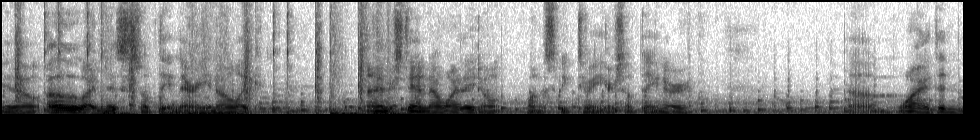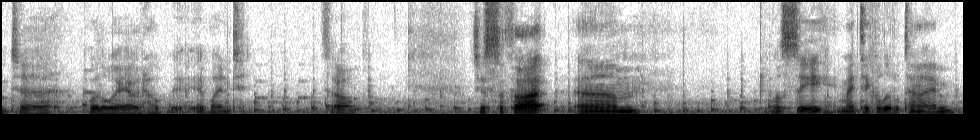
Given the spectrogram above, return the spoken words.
you know, oh, I missed something there, you know, like I understand now why they don't want to speak to me or something, or um, why I didn't uh, go the way I would hope it, went. So, just a thought. Um, we'll see. It might take a little time.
